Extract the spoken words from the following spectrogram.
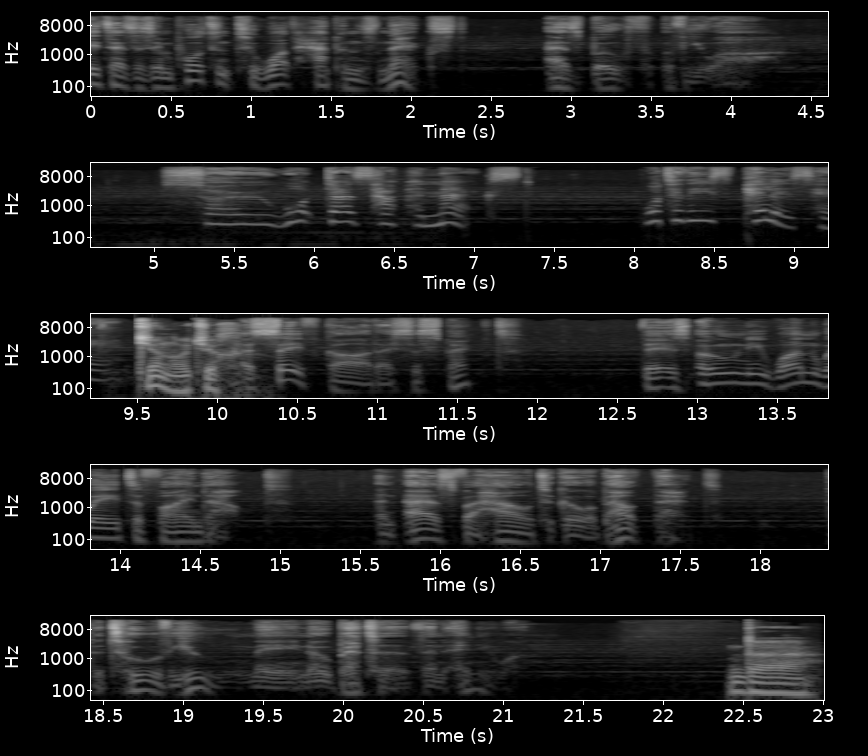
It is as important to what happens next as both of you are. So, what does happen next? What are these pillars here? Тянуть их. A safeguard, I suspect. There is only one way to find out. And as for how to go about that, the two of you may know better than anyone. Да.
